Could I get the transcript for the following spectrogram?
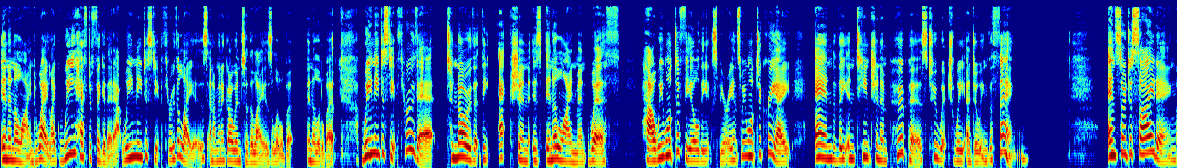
in an aligned way. Like we have to figure that out. We need to step through the layers, and I'm going to go into the layers a little bit in a little bit. We need to step through that to know that the action is in alignment with how we want to feel, the experience we want to create, and the intention and purpose to which we are doing the thing. And so deciding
